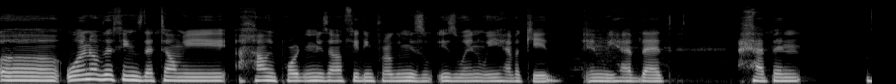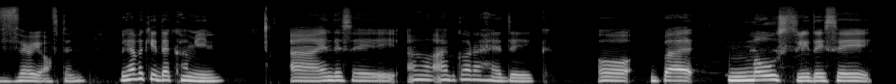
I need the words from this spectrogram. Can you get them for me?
uh, one of the things that tell me how important is our feeding program is is when we have a kid and we have that happen very often. We have a kid that come in uh, and they say, "Oh, I've got a headache," or but mostly they say,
